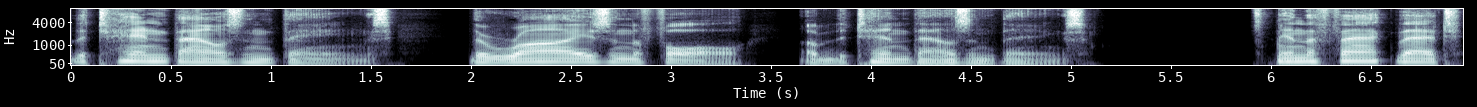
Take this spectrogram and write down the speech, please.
the 10,000 things the rise and the fall of the 10,000 things and the fact that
